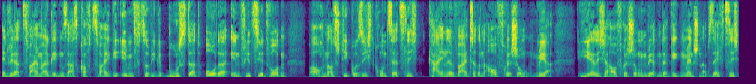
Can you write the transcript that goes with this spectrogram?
entweder zweimal gegen SARS-CoV-2 geimpft sowie geboostert oder infiziert wurden, brauchen aus STIKO-Sicht grundsätzlich keine weiteren Auffrischungen mehr. Jährliche Auffrischungen werden dagegen Menschen ab 60,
